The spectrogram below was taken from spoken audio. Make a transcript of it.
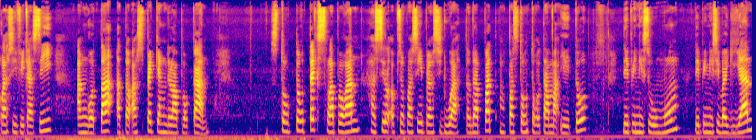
klasifikasi, anggota atau aspek yang dilaporkan. Struktur teks laporan hasil observasi versi 2 terdapat empat struktur utama yaitu definisi umum, definisi bagian,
